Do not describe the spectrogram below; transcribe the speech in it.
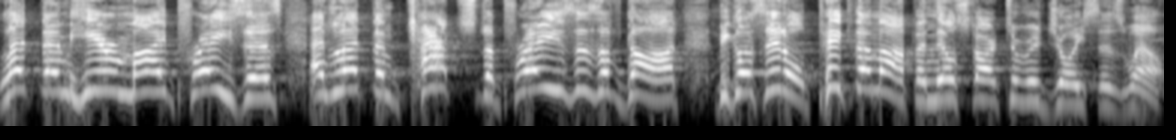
let them hear my praises, and let them catch the praises of God because it'll pick them up and they'll start to rejoice as well.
